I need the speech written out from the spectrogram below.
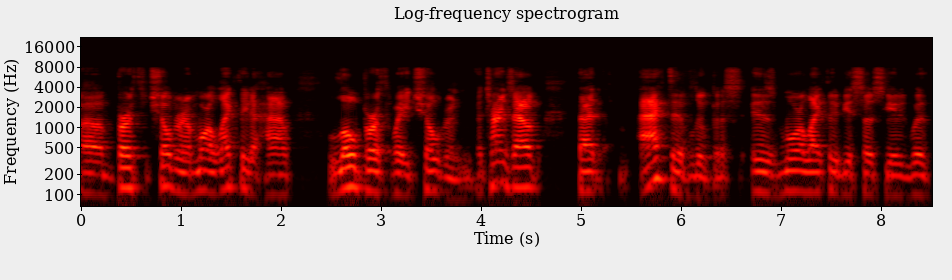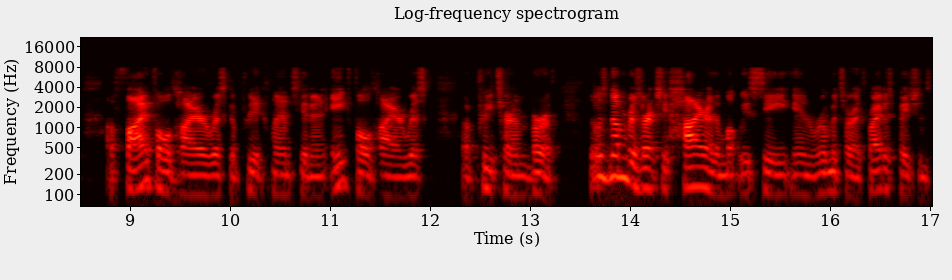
uh, birth to children are more likely to have low birth weight children. It turns out that active lupus is more likely to be associated with a five-fold higher risk of preeclampsia and an eight-fold higher risk of preterm birth. Those numbers are actually higher than what we see in rheumatoid arthritis patients,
